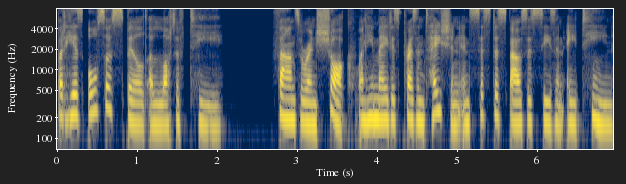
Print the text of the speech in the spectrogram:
but he has also spilled a lot of tea. Fans were in shock when he made his presentation in Sister Spouses Season 18,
